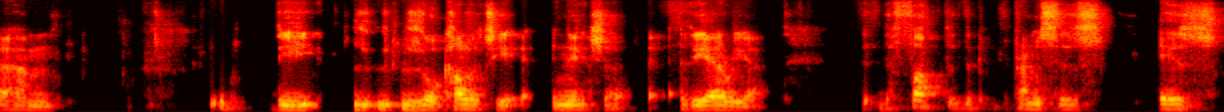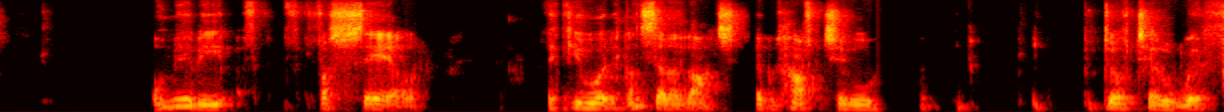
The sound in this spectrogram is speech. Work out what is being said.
um, the locality in nature the area. The fact that the premises is or maybe for sale, if you were to consider that, it would have to dovetail with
